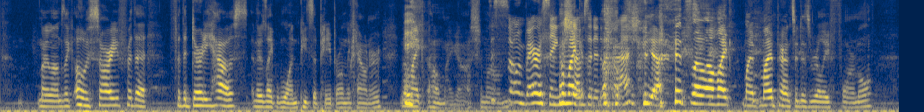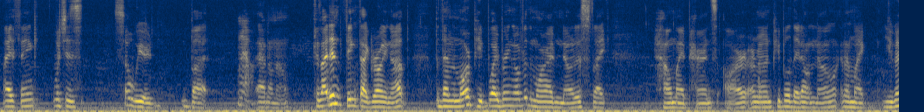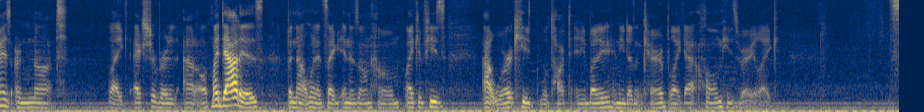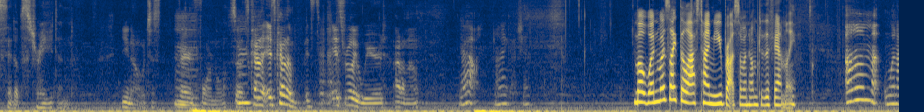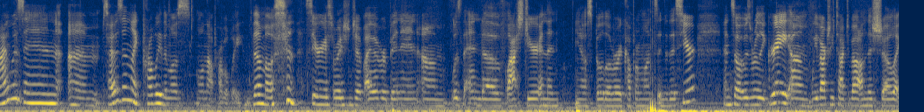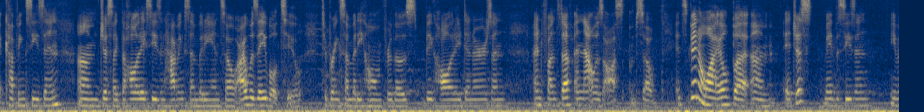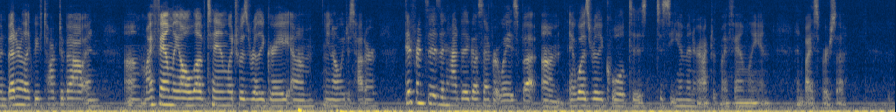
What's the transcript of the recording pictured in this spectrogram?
my mom's like, "Oh, sorry for the for the dirty house," and there's like one piece of paper on the counter, and I'm like, "Oh my gosh, mom." This is so embarrassing. I'm Shoves it in the trash. yeah, it's so I'm like my my parents are just really formal, I think, which is so weird, but Yeah. I don't know, because I didn't think that growing up, but then the more people I bring over, the more I've noticed like how my parents are around people they don't know, and I'm like, you guys are not like extroverted at all. My dad is, but not when it's like in his own home. Like if he's at work, he will talk to anybody and he doesn't care. But like at home, he's very like sit up straight and you know just very Mm. formal. So it's Mhm. kind of it's kind of it's it's really weird. I don't know. Yeah. I gotcha. Well, when was like the last time you brought someone home to the family? Um, when I was in, um, so I was in like probably the most, well, not probably, the most serious relationship I've ever been in, um, was the end of last year and then, you know, spilled over a couple months into this year. And so it was really great. Um, we've actually talked about on this show, like cuffing season, um, just like the holiday season, having somebody. And so I was able to, to bring somebody home for those big holiday dinners and, and fun stuff. And that was awesome. So it's been a while, but, um, it just made the season even better, like we've talked about. And, um, my family all loved him, which was really great. Um, you know, we just had our differences and had to go separate ways, but um, it was really cool to to see him interact with my family and and vice versa.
